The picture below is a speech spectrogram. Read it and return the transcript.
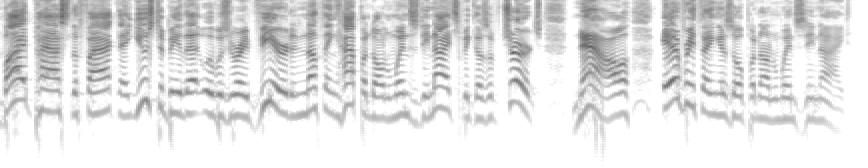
bypassed the fact that it used to be that it was revered and nothing happened on Wednesday nights because of church. Now everything is open on Wednesday night.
